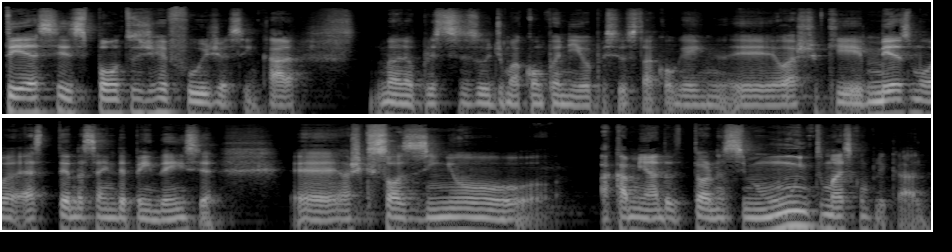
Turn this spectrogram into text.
ter esses pontos de refúgio, assim, cara. Mano, eu preciso de uma companhia, eu preciso estar com alguém. Eu acho que mesmo es- tendo essa independência, é, eu acho que sozinho a caminhada torna-se muito mais complicada.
